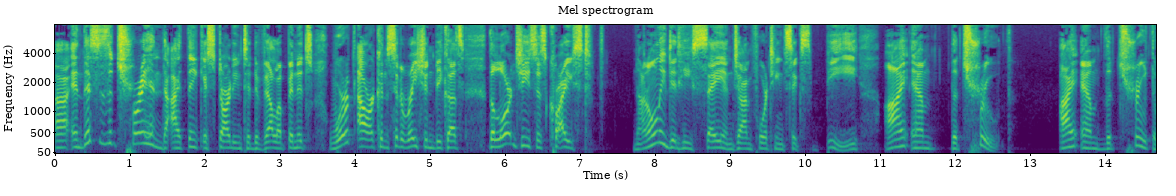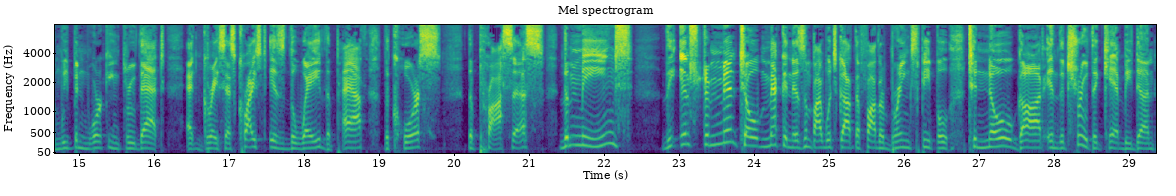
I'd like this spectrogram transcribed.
uh, and this is a trend I think is starting to develop, and it's worth our consideration because the Lord Jesus Christ Not only did he say in John 14, 6b, I am the truth. I am the truth. And we've been working through that at Grace as Christ is the way, the path, the course, the process, the means, the instrumental mechanism by which God the Father brings people to know God in the truth. It can't be done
